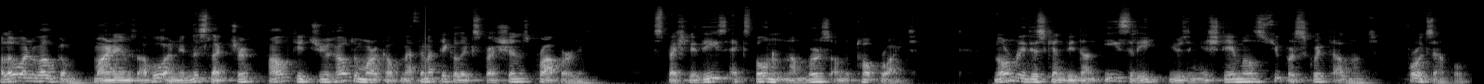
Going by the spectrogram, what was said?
Hello and welcome. My name is Abu and in this lecture, I'll teach you how to mark up mathematical expressions properly, especially these exponent numbers on the top right. Normally this can be done easily using HTML's superscript element. For example,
